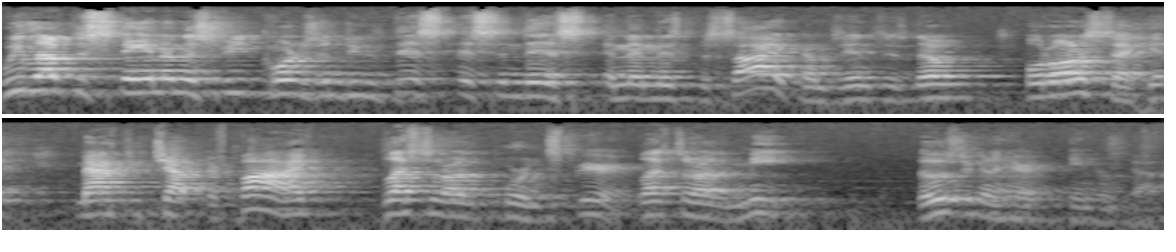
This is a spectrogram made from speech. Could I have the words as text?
We love to stand on the street corners and do this, this, and this. And then this Messiah comes in and says, No, hold on a second. Matthew chapter 5 Blessed are the poor in spirit, blessed are the meek. Those are going to inherit the kingdom of God.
